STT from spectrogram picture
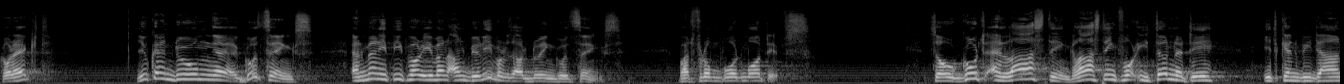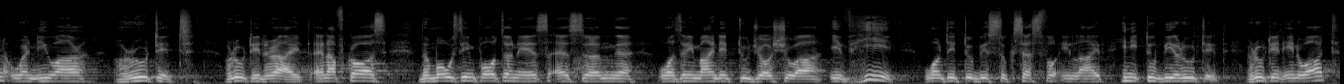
correct? You can do uh, good things, and many people, even unbelievers, are doing good things. But from what motives? So, good and lasting, lasting for eternity, it can be done when you are rooted, rooted right. And of course, the most important is, as um, uh, was reminded to Joshua, if he wanted to be successful in life, he need to be rooted. Rooted in what?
